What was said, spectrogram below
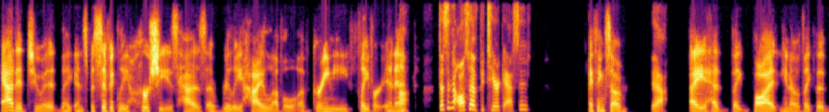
added to it, like and specifically Hershey's has a really high level of grainy flavor in it. Huh. doesn't it also have butyric acid? I think so. Yeah. I had like bought, you know, like the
